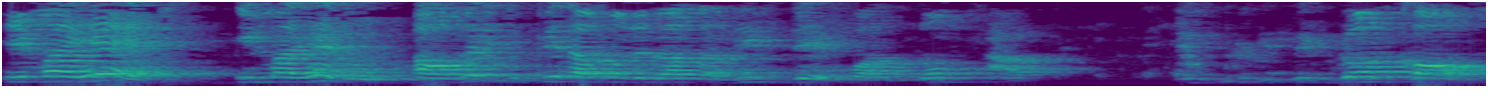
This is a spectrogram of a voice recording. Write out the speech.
In my head, in my head, oh, I was ready to pay that four hundred dollars and live there for as long as the God comes.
